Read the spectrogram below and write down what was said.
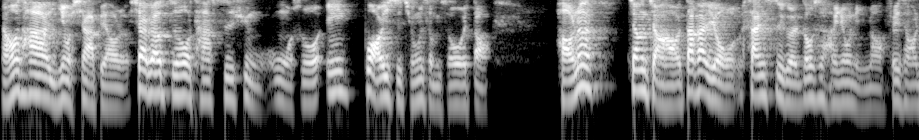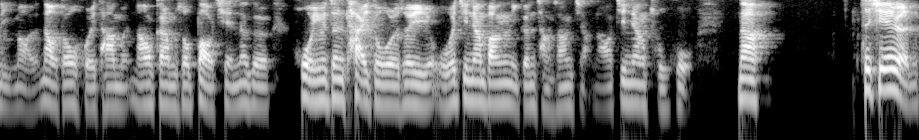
然后他已经有下标了，下标之后他私讯我，问我说：“诶，不好意思，请问什么时候会到？”好，那这样讲好，大概有三四个人都是很有礼貌，非常有礼貌的，那我都回他们，然后跟他们说抱歉，那个货因为真的太多了，所以我会尽量帮你跟厂商讲，然后尽量出货。那这些人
